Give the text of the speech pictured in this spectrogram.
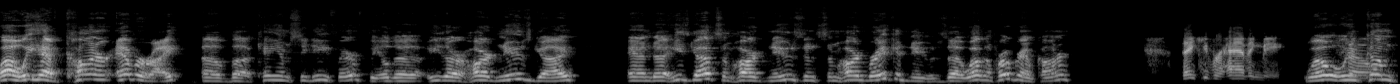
Well, we have Conner Everright of uh, KMCD Fairfield. Uh, he's our hard news guy, and uh, he's got some hard news and some hard breaking news. Uh, welcome, program, Conner. Thank you for having me. Well, we've So- come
